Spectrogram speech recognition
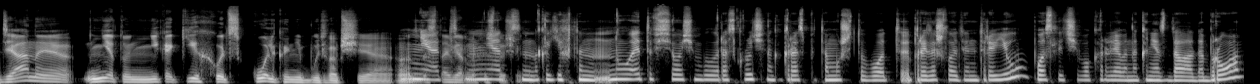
Дианы нету никаких хоть сколько-нибудь вообще э, нет, достоверных нет, источников. каких-то... Ну, это все очень было раскручено как раз потому, что вот произошло это интервью, после чего королева наконец дала добро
